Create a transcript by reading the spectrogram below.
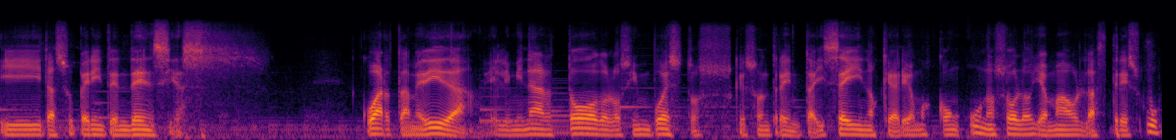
y las superintendencias. Cuarta medida, eliminar todos los impuestos, que son 36, y nos quedaríamos con uno solo llamado las 3U,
